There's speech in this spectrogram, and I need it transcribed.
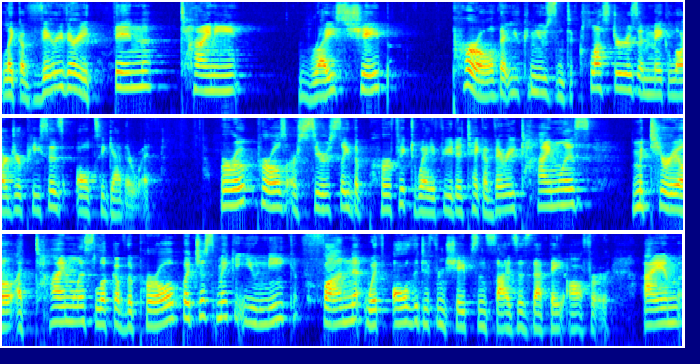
like a very, very thin, tiny rice shape pearl that you can use into clusters and make larger pieces all together with. Baroque pearls are seriously the perfect way for you to take a very timeless, material, a timeless look of the pearl, but just make it unique, fun with all the different shapes and sizes that they offer. I am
